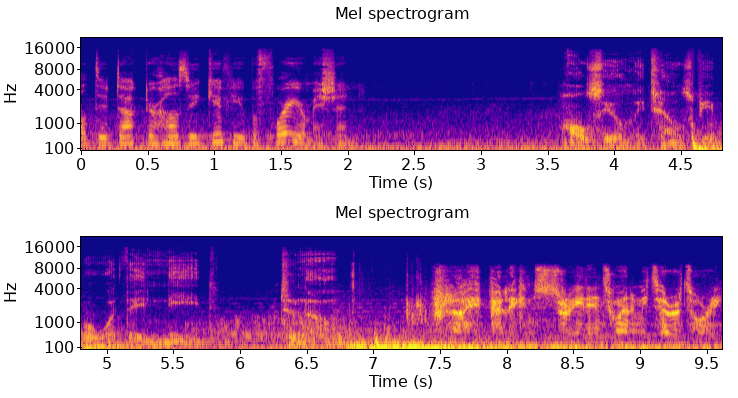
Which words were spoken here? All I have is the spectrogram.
Intel did Dr. Halsey give you before your mission? Halsey only tells people what they need to know. Fly Pelican straight into enemy territory.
